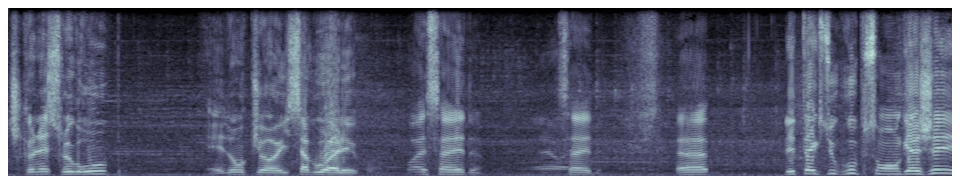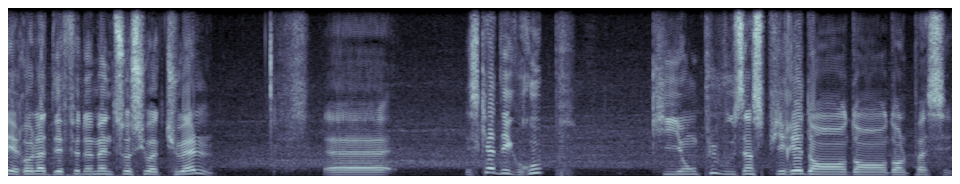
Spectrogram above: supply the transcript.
qui connaissent le groupe, et donc ils savent où aller. Ouais, ça aide. ça aide. Les textes du groupe sont engagés et relatent des phénomènes sociaux actuels. Euh, Est-ce qu'il y a des groupes qui ont pu vous inspirer dans, dans- dans le passé?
